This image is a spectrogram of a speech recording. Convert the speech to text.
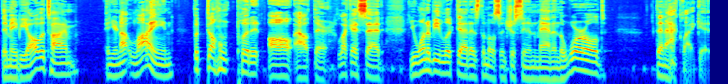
They may be all the time, and you're not lying, but don't put it all out there. Like I said, you want to be looked at as the most interesting man in the world, then act like it.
